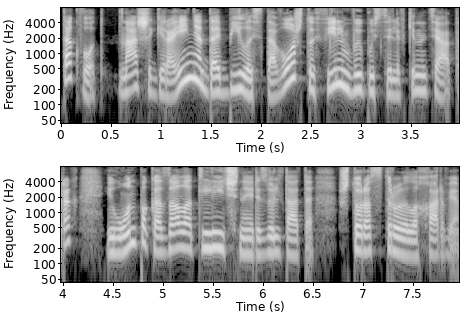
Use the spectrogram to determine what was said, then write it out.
Так вот, наша героиня добилась того, что фильм выпустили в кинотеатрах, и он показал отличные результаты, что расстроило Харви.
